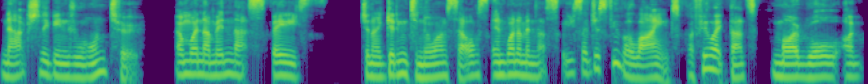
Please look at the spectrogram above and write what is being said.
naturally been drawn to. And when I'm in that space, you know, getting to know ourselves, and when I'm in that space, I just feel aligned. I feel like that's my role. I'm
